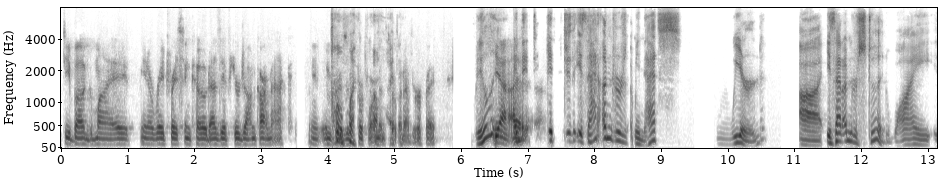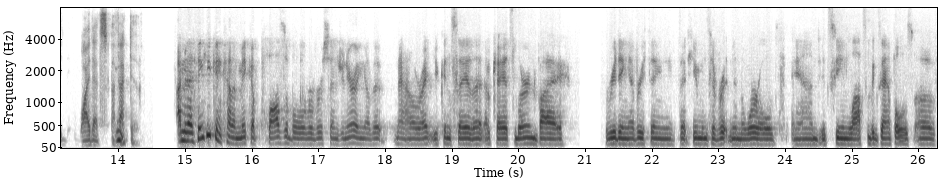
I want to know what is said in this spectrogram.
debug my you know ray tracing code as if you're John Carmack. It improves Oh its performance God. or whatever, right? Really? Yeah, I- it, it, is that under? I mean, that's weird. Uh, is that understood? Why? Why that's effective? I mean, I think you can kind of make a plausible reverse engineering of it now, right? You can say that, okay, it's learned by reading everything that humans have written in the world, and it's seen lots of examples of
